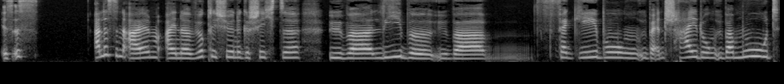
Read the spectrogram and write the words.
Es ist alles in allem eine wirklich schöne Geschichte über Liebe, über Vergebung, über Entscheidung, über Mut.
